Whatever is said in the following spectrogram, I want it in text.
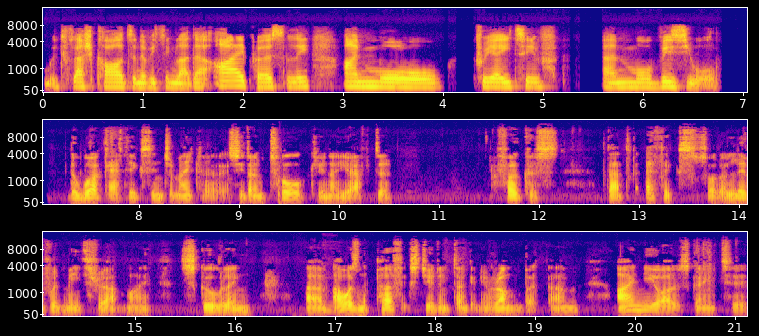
with flashcards and everything like that. I personally, I'm more creative and more visual. The work ethics in Jamaica, you don't talk. You know, you have to focus, that ethics sort of lived with me throughout my schooling. Um, I wasn't a perfect student, don't get me wrong, but um, I knew I was going to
